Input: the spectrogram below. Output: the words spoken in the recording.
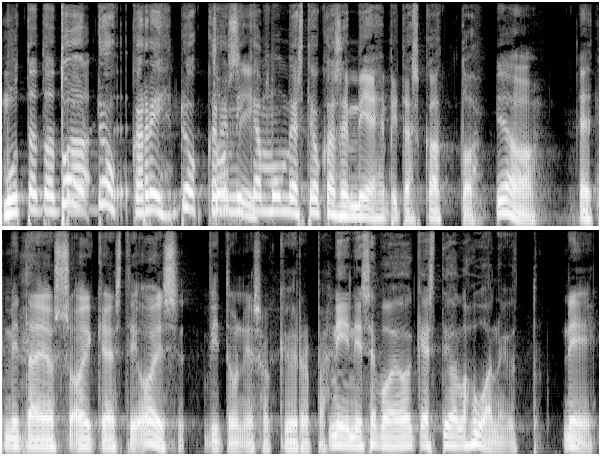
Mutta tota, to, dokkari, dokkari tosi- mikä mun mielestä jokaisen miehen pitäisi katsoa. joo, että mitä jos oikeasti olisi vitun iso kyrpä. Niin, niin se voi oikeasti olla huono juttu. Niin.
